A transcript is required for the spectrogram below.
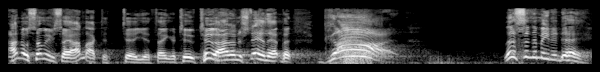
I know some of you say, I'd like to tell you a thing or two, too. I understand that. But God, listen to me today.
